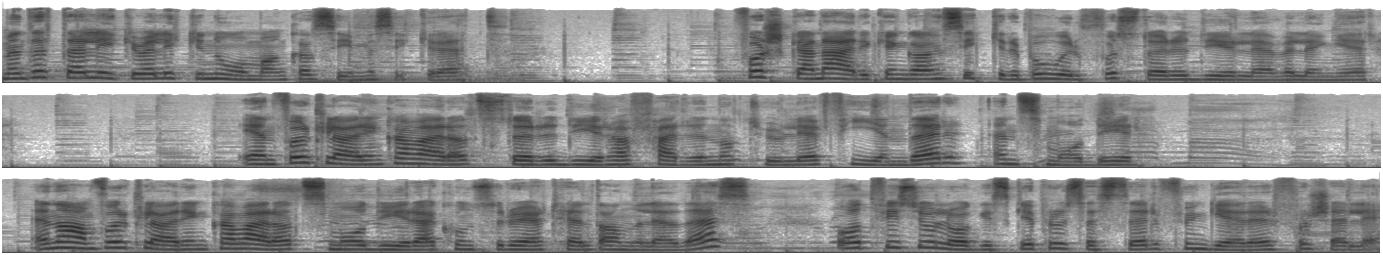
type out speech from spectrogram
Men dette er likevel ikke noe man kan si med sikkerhet. Forskerne er ikke engang sikre på hvorfor større dyr lever lenger. En forklaring kan være at større dyr har færre naturlige fiender enn små dyr. En annen forklaring kan være at små dyr er konstruert helt annerledes, og at fysiologiske prosesser fungerer forskjellig.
